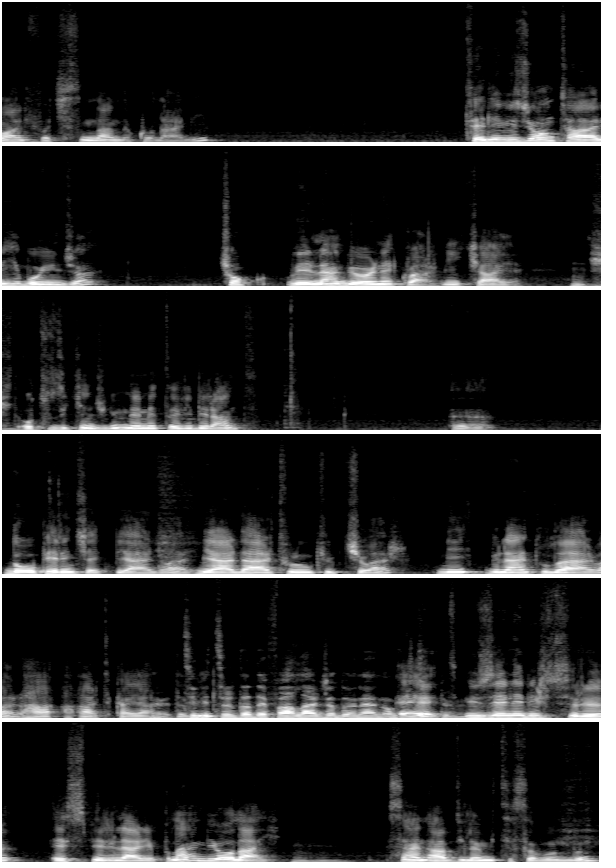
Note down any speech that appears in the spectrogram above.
Muhalif açısından da kolay değil. Televizyon tarihi boyunca çok verilen bir örnek var, bir hikaye. İşte 32. gün Mehmet Ali Birant, e, Doğu Perinçek bir yerde var, bir yerde Ertuğrul Kürkçü var, bir Bülent Uluer var, ha, artık hayatta evet. Twitter'da defalarca dönen o Evet, görüntü. üzerine bir sürü espriler yapılan bir olay. Sen Abdülhamit'i savundun,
